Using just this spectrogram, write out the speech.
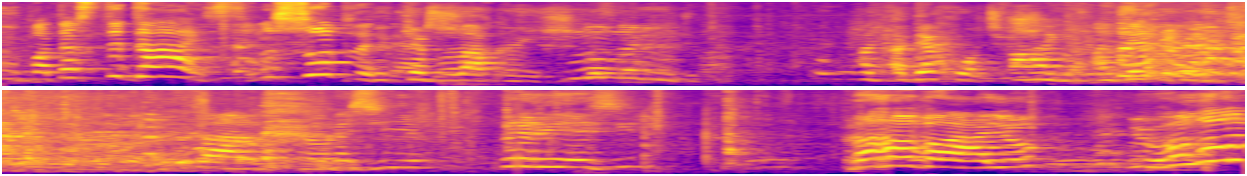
купа, та стидайся. Ну що плетеш? балакаєш? Ну, на людях. А, а де хочеш? А я, а де ти? Кажи, в Парижі, на Гаваю і в Голубці.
